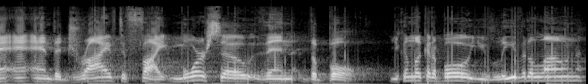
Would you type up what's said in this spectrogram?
and, the drive to fight more so than the bull. You can look at a bull, you leave it alone.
